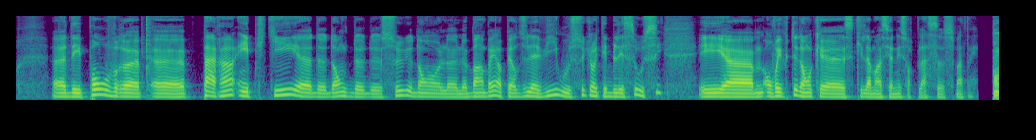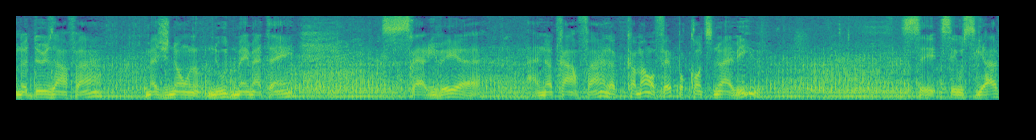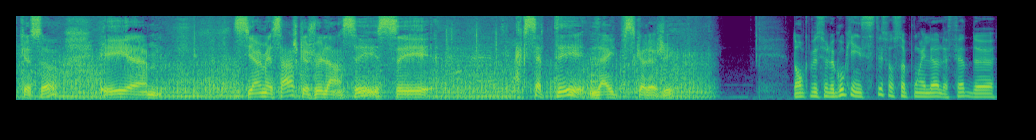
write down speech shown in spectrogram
euh, des pauvres euh, parents impliqués, euh, de, donc de, ceux dont le, bambin a perdu la vie ou ceux qui ont été blessés aussi. Et euh, on va écouter donc euh, ce qu'il a mentionné sur place euh, ce matin. On a deux enfants. Imaginons-nous demain matin, ce serait arrivé à, notre enfant. comment on fait pour continuer à vivre? C'est aussi grave que ça. Et euh, s'il y a un message que je veux lancer, c'est accepter l'aide psychologique. Donc, M. Legault qui a insisté sur ce point-là, le fait de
